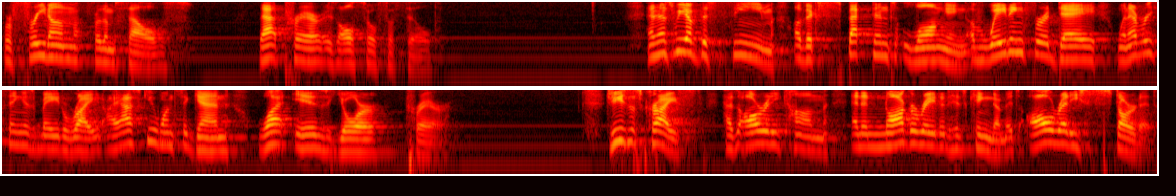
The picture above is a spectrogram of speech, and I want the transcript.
for freedom for themselves. That prayer is also fulfilled. And as we have this theme of expectant longing, of waiting for a day when everything is made right, I ask you once again what is your prayer? Jesus Christ has already come and inaugurated his kingdom, it's already started.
